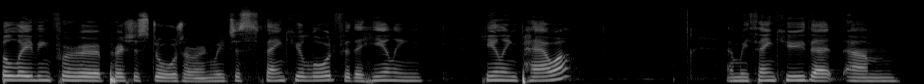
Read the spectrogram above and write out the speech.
believing for her precious daughter. And we just thank you, Lord, for the healing, healing power. And we thank you that um,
